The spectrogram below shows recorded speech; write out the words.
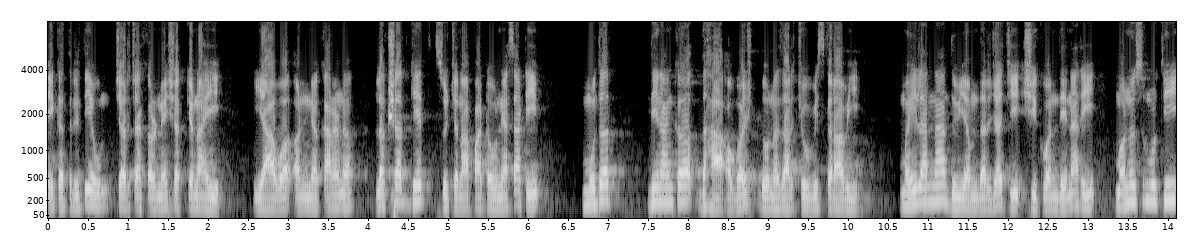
एकत्रित येऊन चर्चा करणे शक्य नाही. या व अन्य कारण लक्षात घेत सूचना पाठवण्यासाठी मुदत दिनांक दहा ऑगस्ट दोन हजार चोवीस करावी. महिलांना दुय्यम दर्जाची शिकवण देणारी मनुस्मृती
